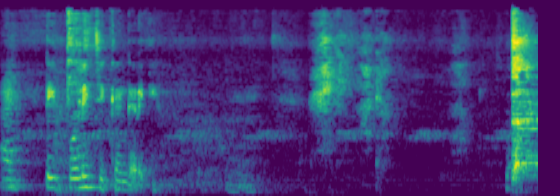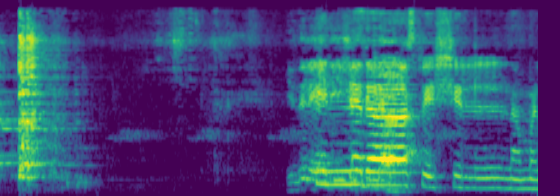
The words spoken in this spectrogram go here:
അടിപൊളി ചിക്കൻ കറി. പിന്നെതാ സ്പെഷ്യൽ നമ്മൾ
